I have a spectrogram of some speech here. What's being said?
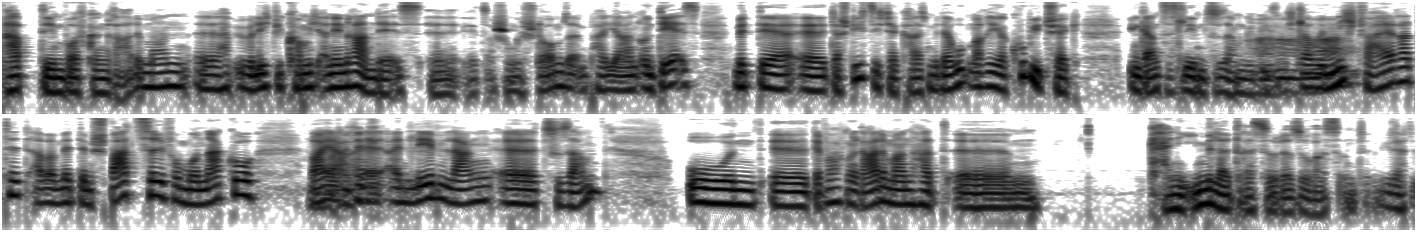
habe dem Wolfgang Rademann, äh, habe überlegt, wie komme ich an den ran. Der ist äh, jetzt auch schon gestorben seit ein paar Jahren und der ist mit der, äh, da schließt sich der Kreis, mit der Ruth Maria Kubitschek ein ganzes Leben zusammen gewesen. Ah. Ich glaube nicht verheiratet, aber mit dem Spatzel von Monaco war er äh, ein Leben lang äh, zusammen. Und äh, der Wolfgang Rademann hat ähm, keine E-Mail-Adresse oder sowas. Und wie gesagt,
